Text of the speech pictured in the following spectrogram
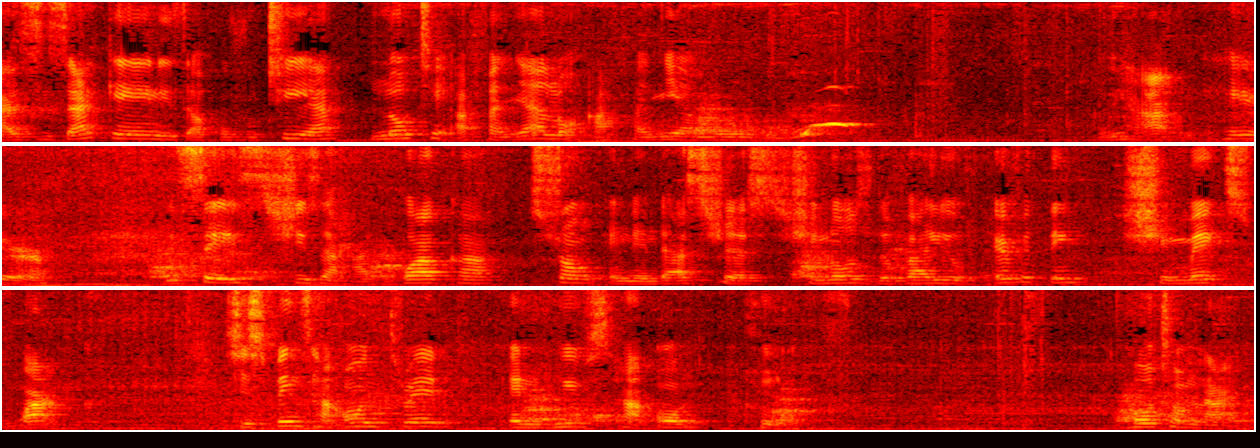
kazi zake ni za kuvutia, lote afanyalo afanyia Mungu. We have here. It says she's a hard worker, strong and industrious. She knows the value of everything. She makes work. She spins her own thread and weaves her own cloth. Bottom line.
